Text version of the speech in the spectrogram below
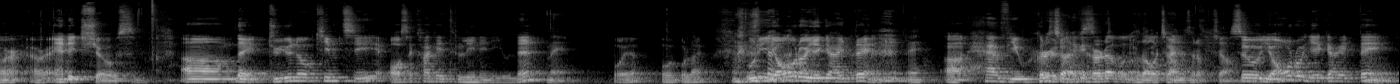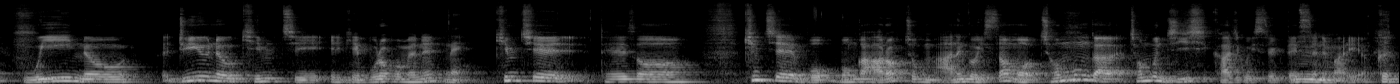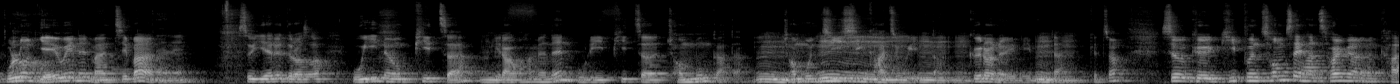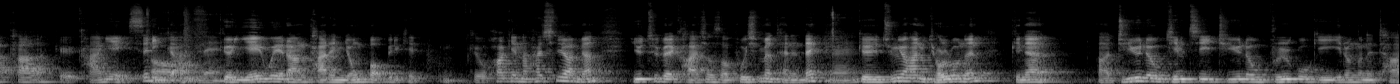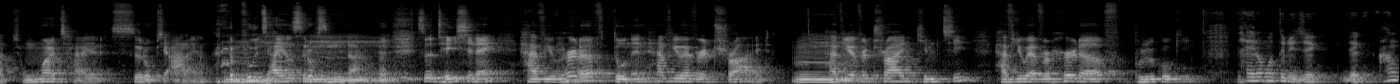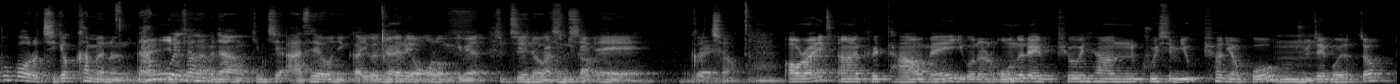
or, or and it shows. Um, 네, do you know 김치 어색하게 들리는 이유는 네. 뭐예요? 뭐, 몰라요? 우리 영어로 얘기할 때 네. uh, have you heard 그렇죠. of Have you heard of something? 더 그렇죠? 자연스럽죠. So 영어로 얘기할 때 we know, do you know 김치 이렇게 물어보면은 네. 김치에 대해서 김치에 뭐 뭔가 알아? 조금 아는 거 있어? 뭐 전문가 전문 지식 가지고 있을 때 쓰는 음. 말이에요. 그 물론 예외는 많지만 네네. So 예를 들어서 we know pizza이라고 음. 하면은 우리 피자 전문가다. 음. 전문 지식 음, 가지고 음, 있다. 음, 음. 그런 의미입니다. 음, 음. 그렇죠? So 그 깊은 섬세한 설명은 다 그 강의에 있으니까 어, 네. 그 예외랑 다른 용법 이렇게 그 확인하시려면 유튜브에 가셔서 보시면 되는데 네. 그 중요한 결론은 그냥 아, do you know 김치, do you know 불고기 이런 거는 다 정말 자연스럽지 않아요. 부자연스럽습니다. 음. so 대신에 have you heard of 또는 have you ever tried? 음. Have you ever tried 김치? Have you ever heard of 불고기? 다 이런 것들이 이제 이제 한국어로 직역하면은 네, 한국에서는 그냥 김치 아세요니까 이걸 네. 그대로 영어로 옮기면 김치 you know, 김치. 아십니까? 예. 그렇죠. 음. Alright, 아, 그 다음에 이거는 오늘의 표현 96편이었고 음. 주제 뭐였죠?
